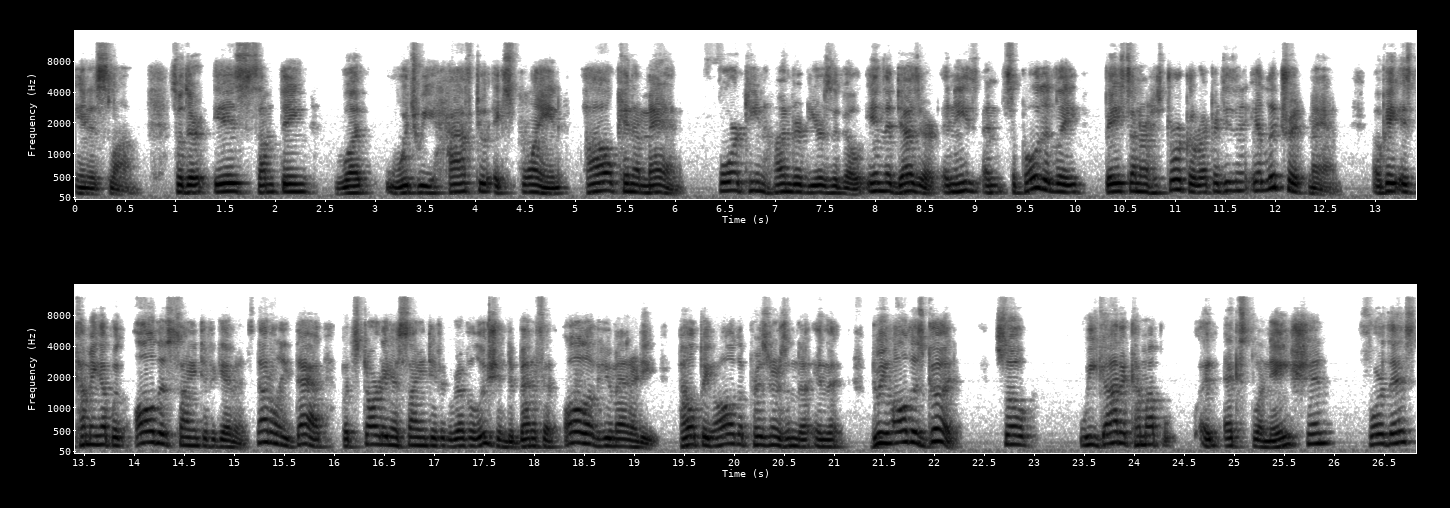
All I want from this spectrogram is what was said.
in Islam. So there is something what which we have to explain. How can a man 1400 years ago in the desert and he's and supposedly based on our historical records he's an illiterate man okay, is coming up with all this scientific evidence. Not only that, but starting a scientific revolution to benefit all of humanity, helping all the prisoners in the in the doing all this good. So we got to come up an explanation for this.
